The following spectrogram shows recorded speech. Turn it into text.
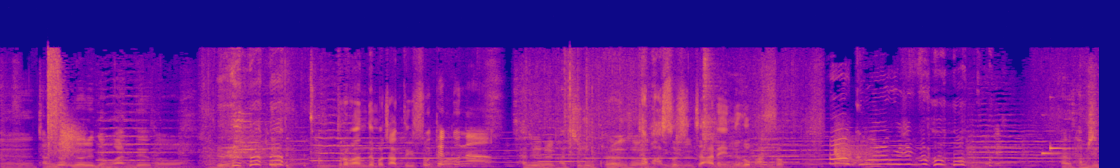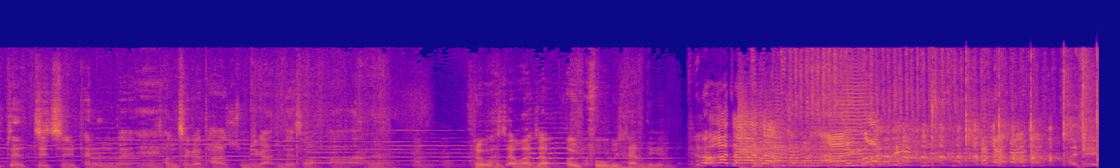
예, 장전결이 너무 안 돼서 들어갔는데 뭐 잔뜩 있었고. 못했구나. 사진을 같이 좀 보면서 다 봤어 얘기를 진짜 안에 있는 거 봤어? 한 30cm 진입했는데 예. 전체가 다 준비가 안 돼서 아. 예. 들어가자마자 어이쿠 이제 안 되겠다. 들어가자마자 아 이거 안 돼. 아직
